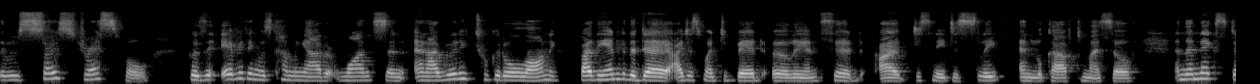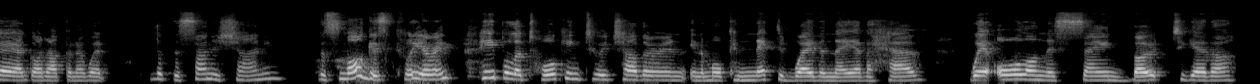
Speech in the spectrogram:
It was so stressful because everything was coming out at once and, and I really took it all on. By the end of the day, I just went to bed early and said, I just need to sleep and look after myself. And the next day I got up and I went, look, the sun is shining, the smog is clearing, people are talking to each other in, in a more connected way than they ever have. We're all on this same boat together.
